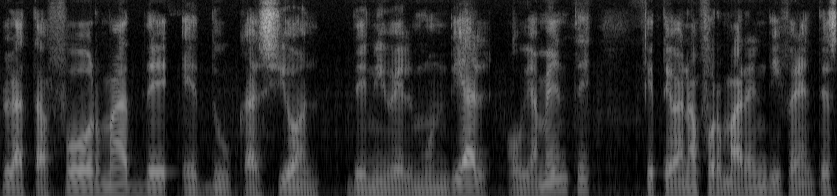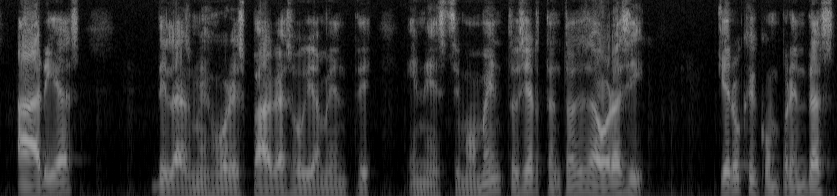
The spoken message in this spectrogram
plataforma de educación de nivel mundial, obviamente, que te van a formar en diferentes áreas de las mejores pagas, obviamente, en este momento, ¿cierto? Entonces, ahora sí, quiero que comprendas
